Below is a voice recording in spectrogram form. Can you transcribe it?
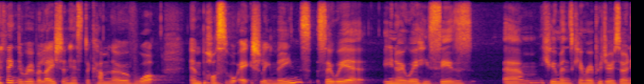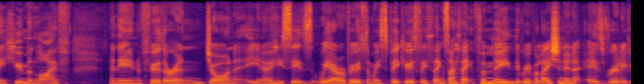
I think the revelation has to come though of what impossible actually means. So where you know where he says um, humans can reproduce only human life, and then further in John, you know, he says we are of earth and we speak earthly things. I think for me the revelation, and it is really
